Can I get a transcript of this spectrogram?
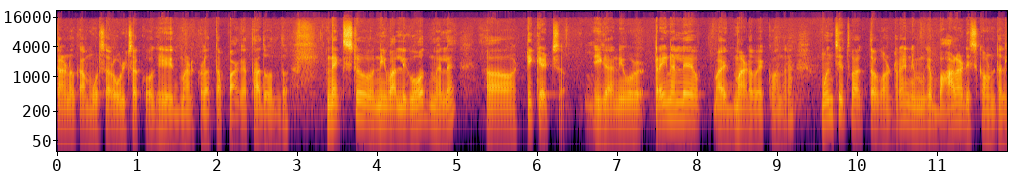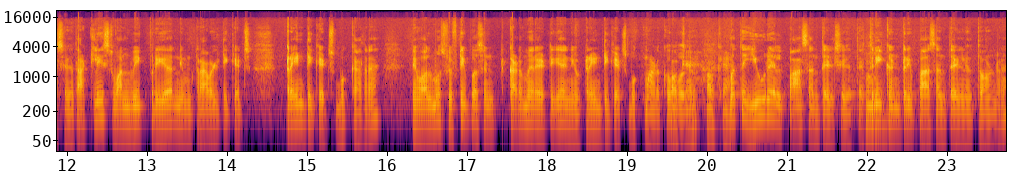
ಕಾರಣಕ್ಕೆ ಆ ಮೂರು ಸಾವಿರ ಉಳ್ಸಕ್ಕೆ ಹೋಗಿ ಇದು ಮಾಡ್ಕೊಳ್ಳೋದು ತಪ್ಪಾಗತ್ತೆ, ಅದೊಂದು. ನೆಕ್ಸ್ಟು ನೀವು ಅಲ್ಲಿಗೆ ಹೋದ್ಮೇಲೆ ಟಿಕೆಟ್ಸ್ ಈಗ ನೀವು ಟ್ರೈನಲ್ಲೇ ಇದು ಮಾಡಬೇಕು ಅಂದರೆ ಮುಂಚಿತವಾಗಿ ತೊಗೊಂಡ್ರೆ ನಿಮಗೆ ಭಾಳ ಡಿಸ್ಕೌಂಟಲ್ಲಿ ಸಿಗುತ್ತೆ. ಅಟ್ಲೀಸ್ಟ್ ಒನ್ ವೀಕ್ ಪ್ರಿಯರ್ ನಿಮ್ಮ travel tickets train tickets book ಆದರೆ ನೀವು ಆಲ್ಮೋಸ್ಟ್ ಫಿಫ್ಟಿ ಪರ್ಸೆಂಟ್ ಕಡಿಮೆ ರೇಟಿಗೆ ನೀವು ಟ್ರೈನ್ ಟಿಕೆಟ್ಸ್ ಬುಕ್ ಮಾಡ್ಕೋಬೋದು. ಮತ್ತು ಮತ್ತು ಯುರೇಲ್ ಪಾಸ್ ಅಂತೇಳಿ ಸಿಗುತ್ತೆ. ತ್ರೀ ಕಂಟ್ರಿ ಪಾಸ್ ಅಂತೇಳಿ ನೀವು ತೊಗೊಂಡ್ರೆ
